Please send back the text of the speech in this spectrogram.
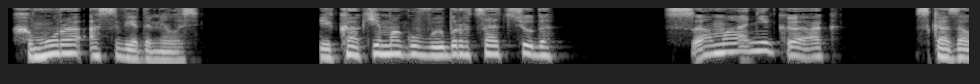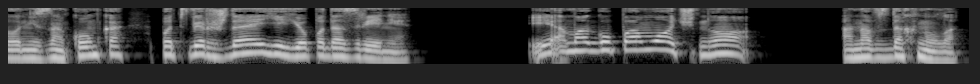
Хмуро осведомилась. «И как я могу выбраться отсюда?» «Сама никак», — сказала незнакомка, подтверждая ее подозрение. «Я могу помочь, но...» Она вздохнула.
